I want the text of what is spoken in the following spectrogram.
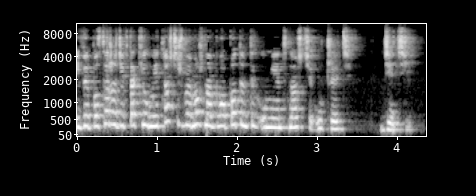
i wyposażać je w takie umiejętności, żeby można było potem tych umiejętności uczyć dzieci.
